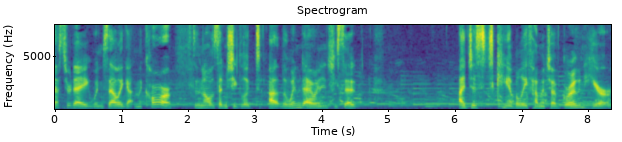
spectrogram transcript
Yesterday when Sally got in the car, then all of a sudden she looked out the window and she said, I just can't believe how much I've grown here.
